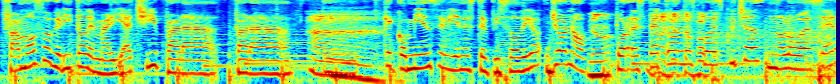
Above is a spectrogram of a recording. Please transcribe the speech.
famoso grito de mariachi para, para Ah. eh, que comience bien este episodio? Yo no. No. Por respeto No, a los podescuchas, no lo voy a hacer.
